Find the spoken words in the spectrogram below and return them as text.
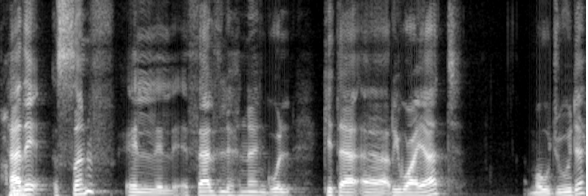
حلو. هذا الصنف ال- ال- الثالث اللي إحنا نقول كتا آه، روايات موجودة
